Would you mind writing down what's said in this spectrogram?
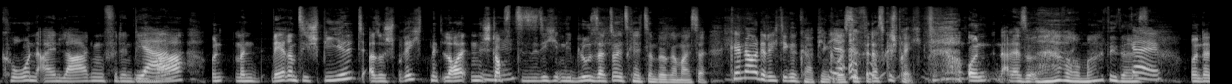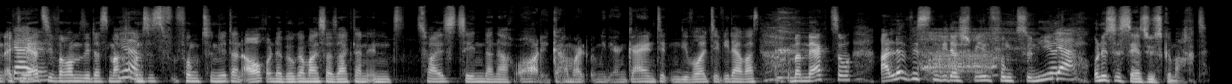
Silikoneinlagen für den BH. Ja. Und man, während sie spielt, also spricht mit Leuten, Mhm. stopft sie sich in die Bluse, sagt, so, jetzt kann ich zum Bürgermeister. Genau die richtige Körbchengröße Ja. für das Gespräch. Und alle so, Hä, warum macht die das? Geil. Und dann erklärt Geil. sie, warum sie das macht Ja. und es funktioniert dann auch. Und der Bürgermeister sagt dann in zwei Szenen danach, oh, die kam halt irgendwie ihren geilen Titten, die wollte wieder was. Und man merkt so, alle wissen, wie das Spiel funktioniert Ja. und es ist sehr süß gemacht.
